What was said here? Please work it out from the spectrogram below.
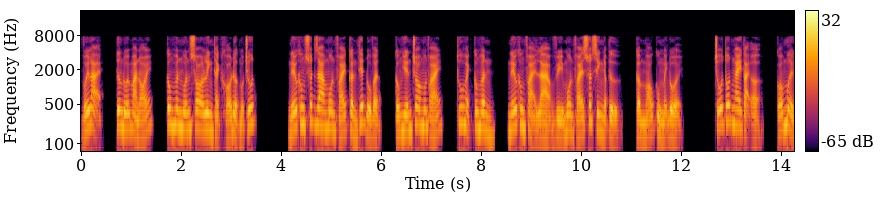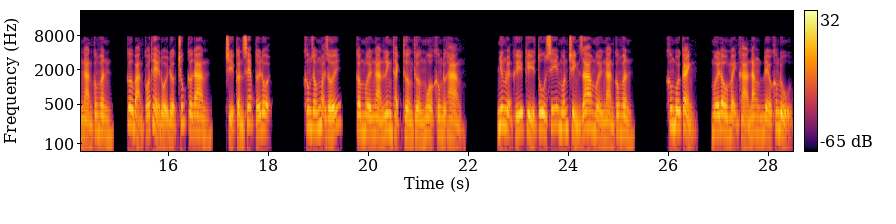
Với lại, tương đối mà nói, công huân muốn so linh thạch khó được một chút. Nếu không xuất ra môn phái cần thiết đồ vật, cống hiến cho môn phái, thu hoạch công huân, nếu không phải là vì môn phái xuất sinh nhập tử, cầm máu cùng mệnh đổi. Chỗ tốt ngay tại ở, có 10.000 công huân, cơ bản có thể đổi được trúc cơ đan, chỉ cần xếp tới đội. Không giống ngoại giới, cầm 10.000 linh thạch thường thường mua không được hàng. Nhưng luyện khí kỳ tu sĩ muốn chỉnh ra 10.000 công huân. Không bối cảnh, 10 đầu mệnh khả năng đều không đủ.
